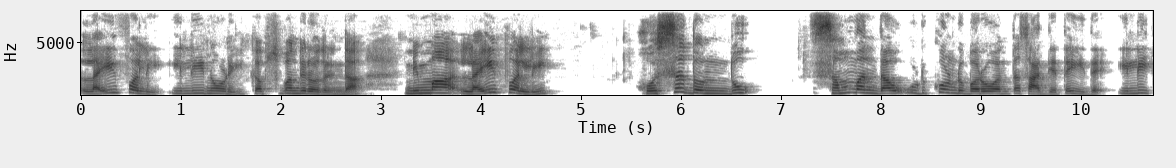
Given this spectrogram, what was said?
ಲೈಫಲ್ಲಿ ಇಲ್ಲಿ ನೋಡಿ ಕಪ್ಸ್ ಬಂದಿರೋದ್ರಿಂದ ನಿಮ್ಮ ಲೈಫಲ್ಲಿ ಹೊಸದೊಂದು ಸಂಬಂಧ ಹುಡ್ಕೊಂಡು ಬರುವಂಥ ಸಾಧ್ಯತೆ ಇದೆ. ಇಲ್ಲಿ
